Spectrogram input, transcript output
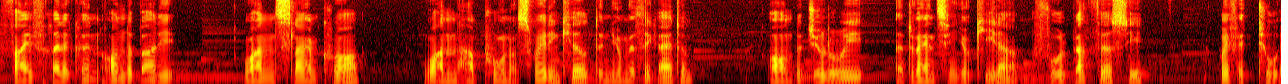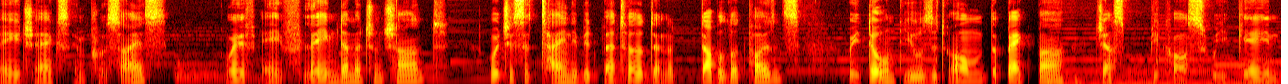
5 Relequen on the body, 1 Slime Craw, 1 Harpooner's Wading Kilt, the new mythic item. On the jewelry, Advancing Yokeda, full bloodthirsty, with a 2HX imprecise, with a flame damage enchant, which is a tiny bit better than the double dot poisons. We don't use it on the back bar just because we gain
